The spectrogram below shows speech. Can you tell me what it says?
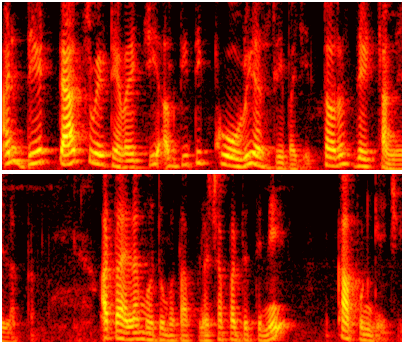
आणि देठ त्याच वेळी ठेवायची अगदी ती कोवळी असली पाहिजे तरच देठ चांगले लागतात. आता याला मधोमध आपण अशा पद्धतीने कापून घ्यायची.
